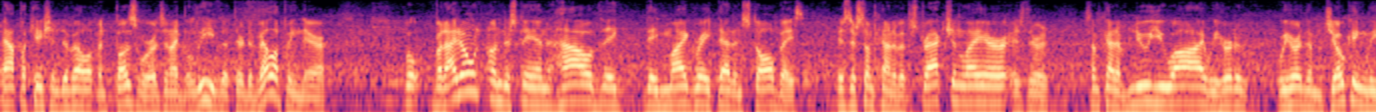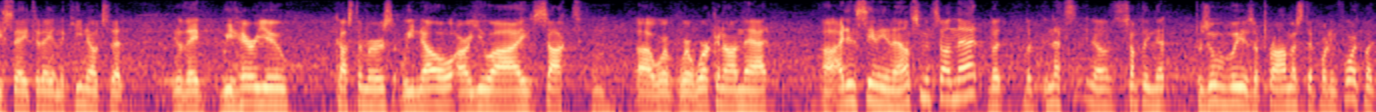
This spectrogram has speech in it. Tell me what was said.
application development buzzwords, and I believe that they're developing there, but, but I don't understand how they, they migrate that install base. Is there some kind of abstraction layer? Is there some kind of new UI? We heard, we heard them jokingly say today in the keynotes that you know, they, we hear you, customers, we know our UI sucked, mm -hmm. uh, we're, we're working on that. Uh, I didn't see any announcements on that, but, but and that's you know, something that presumably is a promise they're putting forth, but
